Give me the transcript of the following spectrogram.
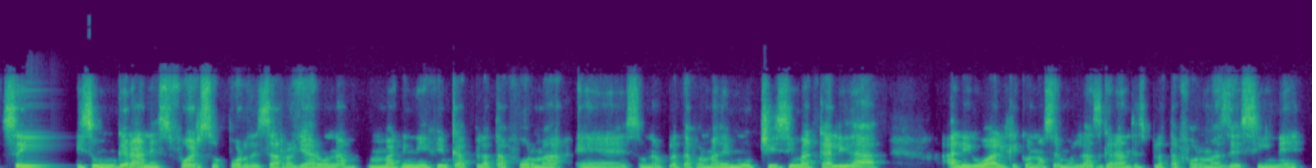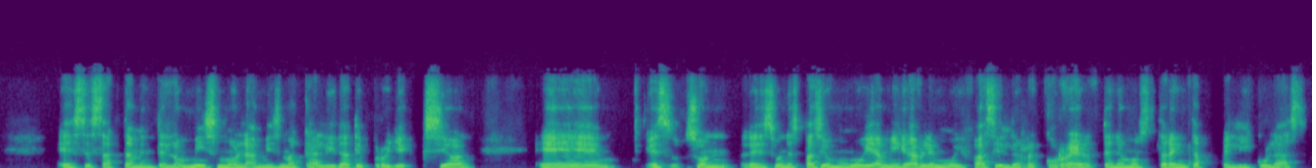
se hizo un gran esfuerzo por desarrollar una magnífica plataforma. es una plataforma de muchísima calidad, al igual que conocemos las grandes plataformas de cine. Es exactamente lo mismo, la misma calidad de proyección. Eh, Es, son, es un espacio muy amigable, muy fácil de recorrer. Tenemos 30 películas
